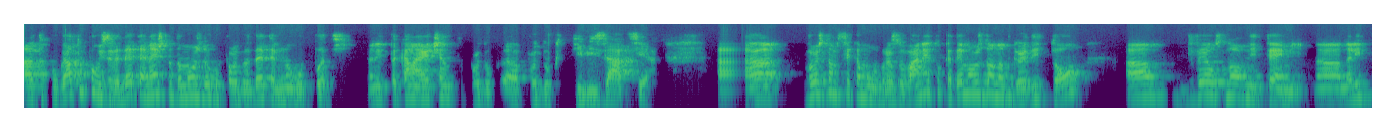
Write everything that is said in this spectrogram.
а, когато произведете нещо, да може да го продадете много пъти. Нали, така наречената продук, продуктивизация. А, връщам се към образованието, къде може да надгради то. А, две основни теми. А, нали,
